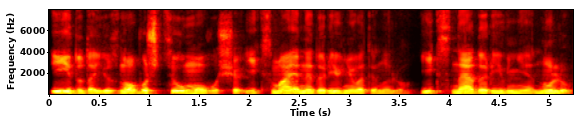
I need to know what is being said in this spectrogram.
І додаю знову ж цю умову, що х має не дорівнювати нулю. х не дорівнює нулю.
